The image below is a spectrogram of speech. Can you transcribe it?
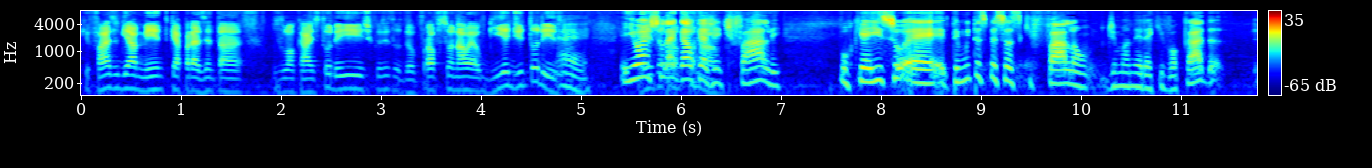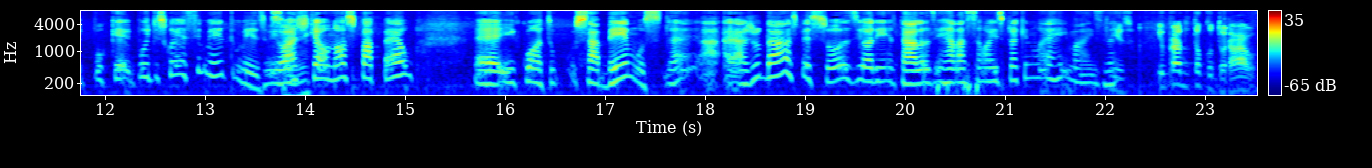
que faz o guiamento, que apresenta os locais turísticos e tudo. O profissional é o guia de turismo. é. E eu Esse acho é legal que a gente fale, porque isso é. Tem muitas pessoas que falam de maneira equivocada porque, por desconhecimento mesmo. Eu Sim. acho que é o nosso papel, é, enquanto sabemos, né, ajudar as pessoas e orientá-las em relação a isso para que não errem mais. Né? Isso. E o produtor cultural,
